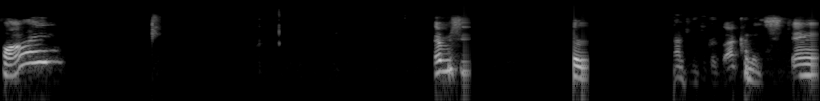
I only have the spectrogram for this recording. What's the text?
fine. Ever since I couldn't stand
